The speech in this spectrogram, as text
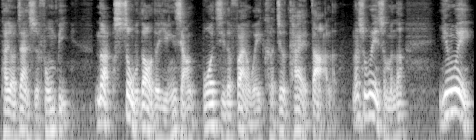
它要暂时封闭，那受到的影响波及的范围可就太大了。那是为什么呢？因为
